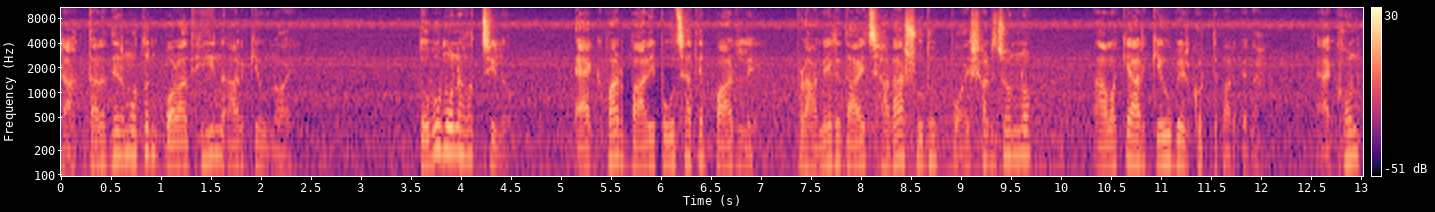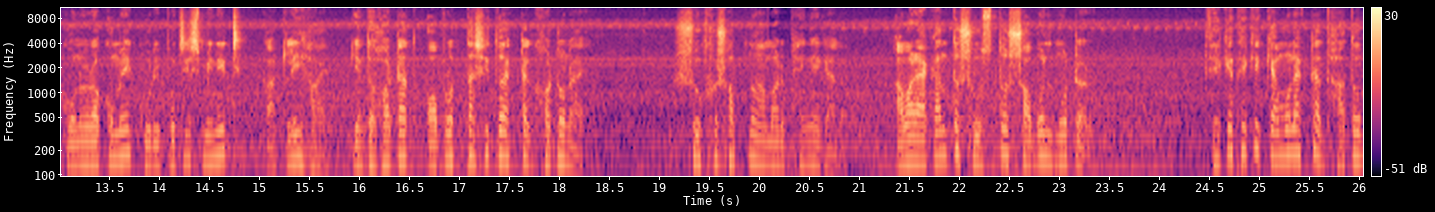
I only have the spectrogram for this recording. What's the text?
ডাক্তারদের মতন পরাধীন আর কেউ নয়। তবু মনে হচ্ছিল, একবার বাড়ি পৌঁছাতে পারলে প্রাণের দায় ছাড়া শুধু পয়সার জন্য আমাকে আর কেউ বের করতে পারবে না। এখন কোনো রকমে কুড়ি পঁচিশ মিনিট কাটলেই হয়, কিন্তু হঠাৎ অপ্রত্যাশিত একটা ঘটনায় সুখ স্বপ্ন আমার ভেঙে গেল। আমার একান্ত সুস্থ সবল মোটর থেকে থেকে কেমন একটা ধাতব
